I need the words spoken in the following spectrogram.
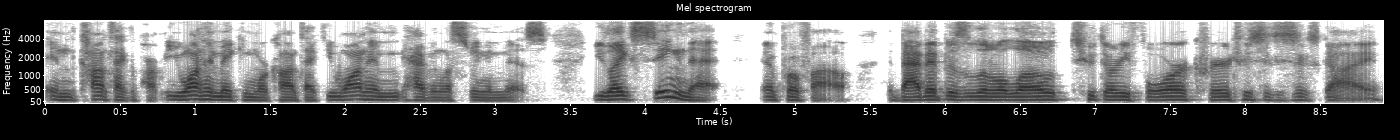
in the contact department. You want him making more contact. You want him having less swing and miss. You like seeing that in a profile. The BABIP is a little low, 234, career 266 guy.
